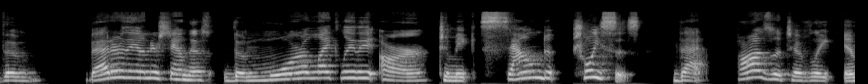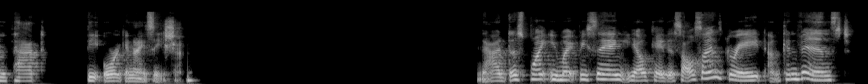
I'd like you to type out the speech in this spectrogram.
the better they understand this, the more likely they are to make sound choices that positively impact the organization. Now, at this point, you might be saying, yeah, okay, this all sounds great. I'm convinced,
